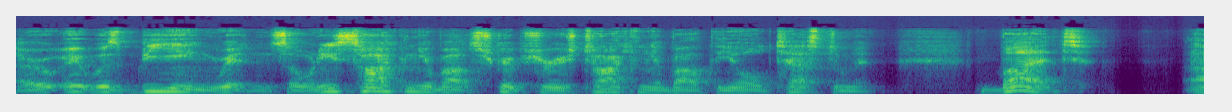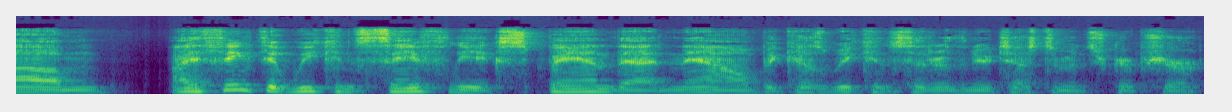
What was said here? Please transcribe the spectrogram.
or it was being written. So when he's talking about scripture, he's talking about the Old Testament. But, um, I think that we can safely expand that now because we consider the New Testament scripture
